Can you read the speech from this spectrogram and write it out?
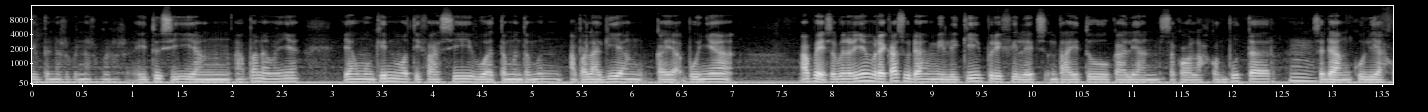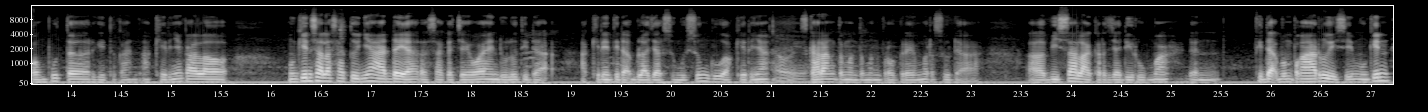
iya benar benar benar. Itu sih yang apa namanya? Yang mungkin motivasi buat teman-teman apalagi yang kayak punya apa ya sebenarnya mereka sudah memiliki privilege entah itu kalian sekolah komputer, Hmm. sedang kuliah komputer gitu kan. Akhirnya kalau mungkin salah satunya ada ya rasa kecewa yang dulu tidak akhirnya tidak belajar sungguh-sungguh akhirnya Oh, iya. sekarang teman-teman programmer sudah uh, bisa lah kerja di rumah dan tidak mempengaruhi sih. Mungkin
